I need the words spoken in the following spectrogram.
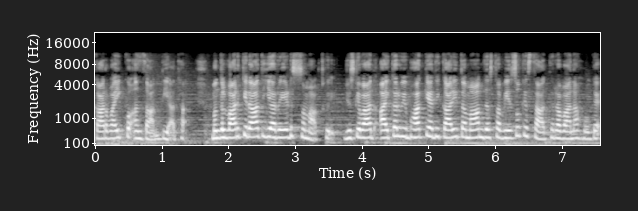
कार्रवाई को अंजाम दिया था। मंगलवार की रात यह रेड समाप्त हुई, जिसके बाद आयकर विभाग के अधिकारी तमाम दस्तावेजों के साथ रवाना हो गए।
